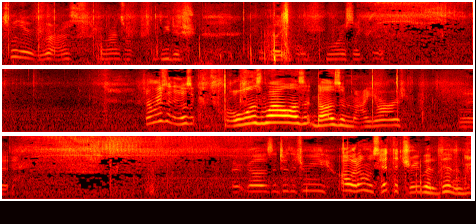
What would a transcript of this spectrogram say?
smoother grass. It reminds me of Swedish. Like, more like this. For some reason it doesn't control as well as it does in my yard. But there it goes into the tree. Oh, it almost hit the tree, but it didn't.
